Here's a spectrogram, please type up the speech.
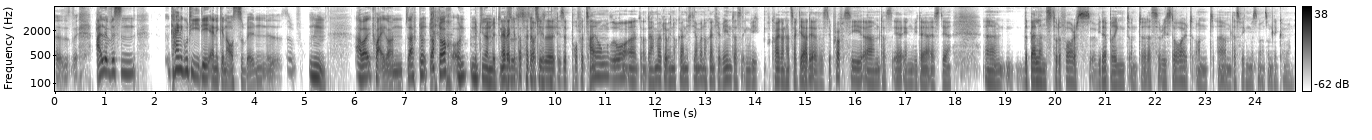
Äh, alle wissen, keine gute Idee, Anakin auszubilden. Hm. Aber Qui-Gon sagt doch, doch und nimmt ihn dann mit. Ja, da also, gibt es halt auch diese, diese Prophezeiung so, äh, da haben wir glaube ich noch gar nicht, die haben wir noch gar nicht erwähnt, dass irgendwie Qui-Gon hat gesagt, ja, der ist die Prophecy, ähm, dass er irgendwie der ist, der ähm, the balance to the Force wiederbringt und äh, das restored und ähm, deswegen müssen wir uns um den kümmern.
